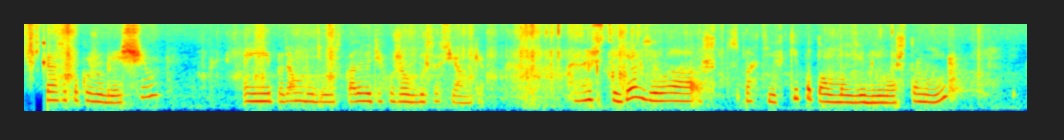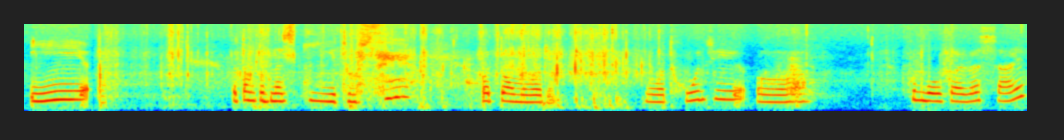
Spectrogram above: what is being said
Сейчас я покажу вещи. И потом буду складывать их уже в быстросъемке. Значит, я взяла спортивки, потом мои любимые штаны. И потом тут носки и трусы. Потом вот, вот худи, э, футболка оверсайз.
